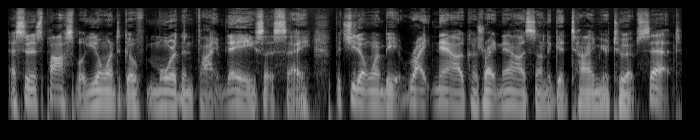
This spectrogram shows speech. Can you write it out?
as soon as possible. You don't want to go more than five days, let's say, but you don't want to be right now because right now it's not a good time. You're too upset.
